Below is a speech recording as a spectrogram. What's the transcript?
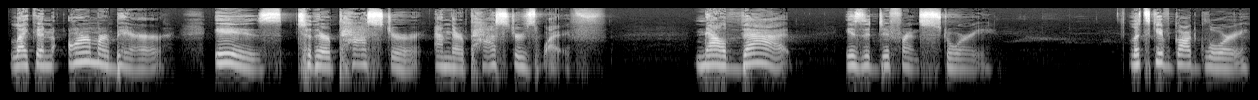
like an armor bearer is to their pastor and their pastor's wife? Now that is a different story. Let's give God glory.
